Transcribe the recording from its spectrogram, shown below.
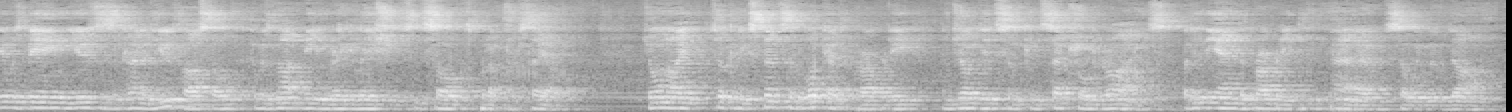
It was being used as a kind of youth hostel. It was not meeting regulations, and so it was put up for sale. Joe and I took an extensive look at the property, and Joe did some conceptual drawings. But in the end, the property didn't pan out, so we moved on.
